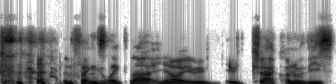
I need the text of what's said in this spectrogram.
and things like that. You know, he would, he would crack on with these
